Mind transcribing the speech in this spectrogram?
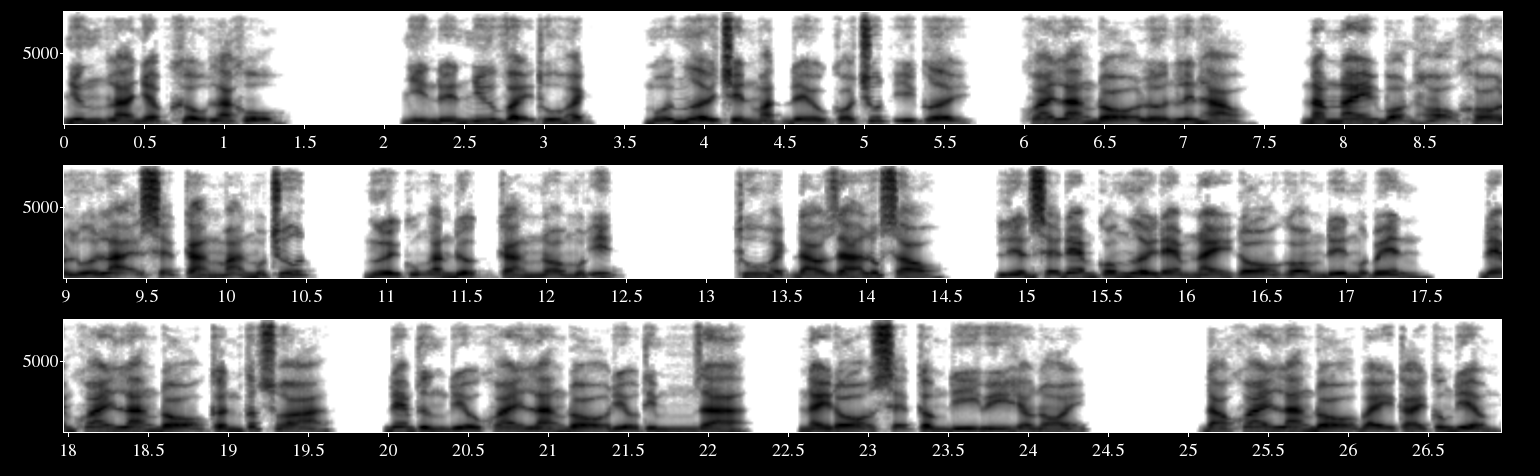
nhưng là nhập khẩu là khổ. Nhìn đến như vậy thu hoạch, mỗi người trên mặt đều có chút ý cười, khoai lang đỏ lớn lên hảo, năm nay bọn họ kho lúa lại sẽ càng mãn một chút, người cũng ăn được càng no một ít. Thu hoạch đào ra lúc sau, liền sẽ đem có người đem này đó gom đến một bên, đem khoai lang đỏ cần cấp xóa, đem từng điều khoai lang đỏ điều tìm ra, này đó sẽ cầm đi uy heo nói. Đào khoai lang đỏ 7 cái công điểm,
